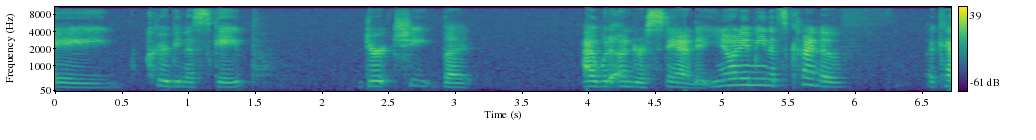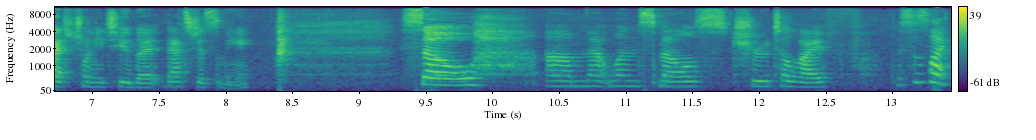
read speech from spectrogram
a Caribbean Escape dirt cheap but I would understand it. You know what I mean? It's kind of a catch-22 but that's just me so um, that one smells true to life. This is like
